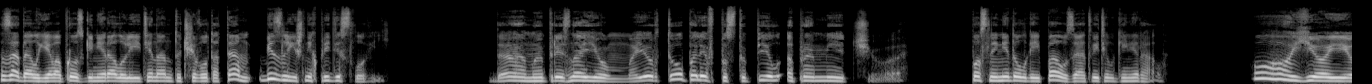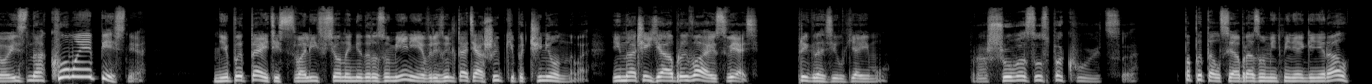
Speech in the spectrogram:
Задал я вопрос генералу-лейтенанту чего-то там, без лишних предисловий. «Да, мы признаем, майор Тополев поступил опрометчиво», — после недолгой паузы ответил генерал. «Ой-ой-ой, знакомая песня!» «Не пытайтесь свалить все на недоразумение в результате ошибки подчиненного, иначе я обрываю связь», — пригрозил я ему. «Прошу вас успокоиться», — попытался образумить меня генерал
